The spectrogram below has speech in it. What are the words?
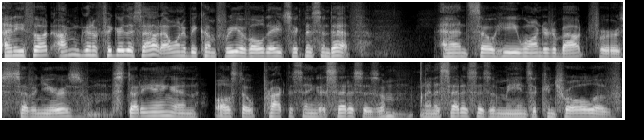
And he thought, I'm going to figure this out. I want to become free of old age, sickness, and death. And so he wandered about for seven years studying and also practicing asceticism. And asceticism means a control of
